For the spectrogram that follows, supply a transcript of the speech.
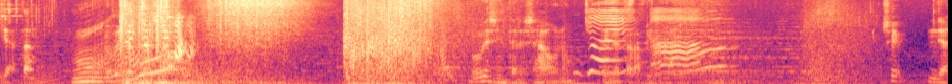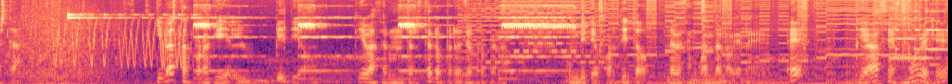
Y ya está. Me hubiese interesado. Me hubiese interesado, ¿no? Ya Tiene toda la pinta. Sí, ya está. Y va a estar por aquí el vídeo. Iba a hacer un tercero, pero yo creo que no. Un vídeo cortito, de vez en cuando no viene. ¿Eh? ¿Qué haces? ¡Muévete!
